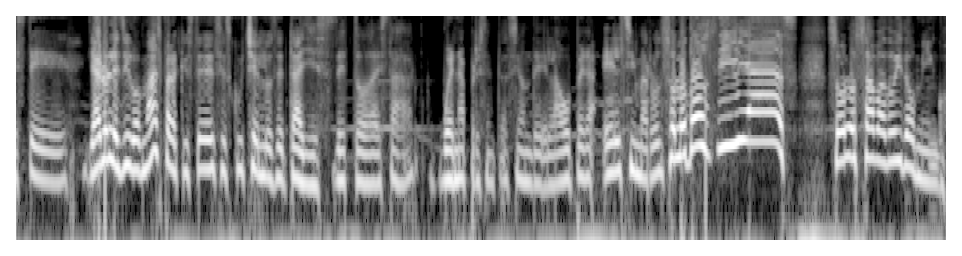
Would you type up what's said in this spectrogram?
este, ya no les digo más para que ustedes escuchen los detalles de toda esta buena presentación de la ópera El Cimarrón. Solo dos días, solo sábado y domingo.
